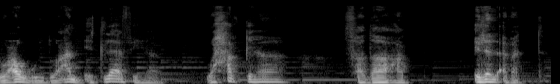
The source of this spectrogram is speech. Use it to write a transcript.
يعوض عن إتلافها وحرقها فضاعت إلى الأبد.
